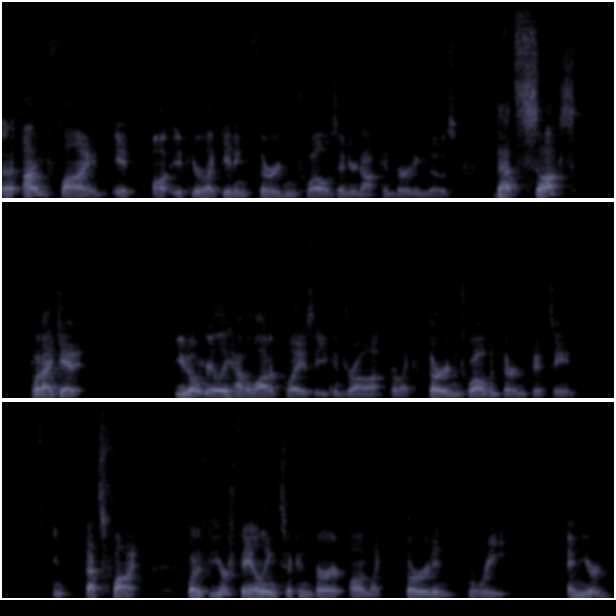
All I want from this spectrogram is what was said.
uh, i'm fine if uh, if you're like getting third and 12s and you're not converting those that sucks but i get it you don't really have a lot of plays that you can draw up for like third and 12 and third and 15 that's fine but if you're failing to convert on like third and 3 and you're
